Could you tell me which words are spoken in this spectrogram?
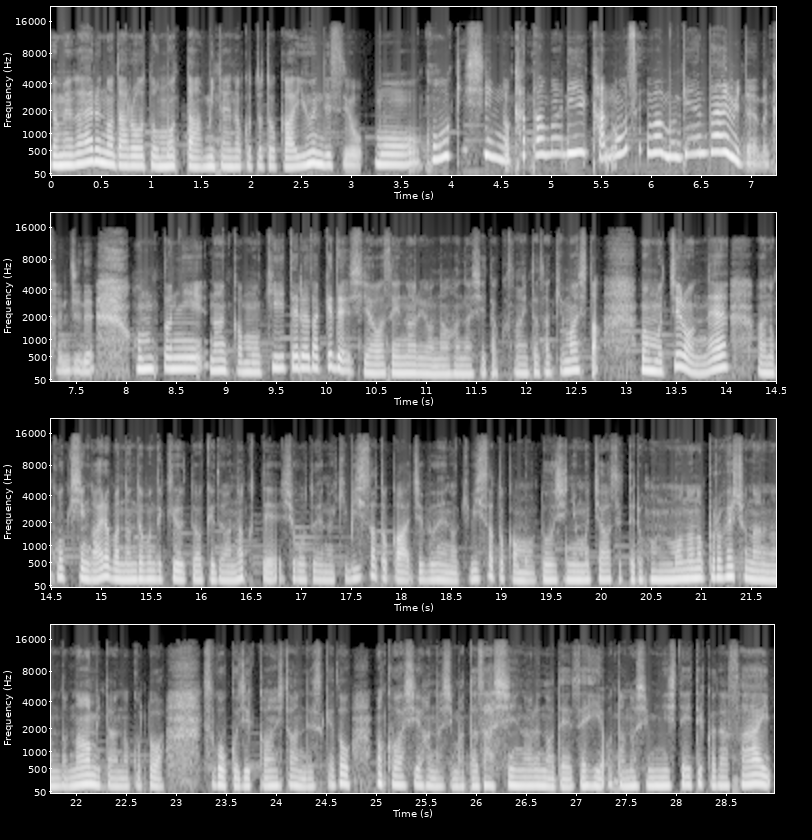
蘇るのだろうと思ったみたいなこととか言うんですよ。もう好奇心の塊可能性は無限大みたいな感じで。本当になんかもう聞いてるだけで幸せになるようなお話たくさんいただきました。まあもちろんねあの好奇心があれば何でもできるってわけではなくて仕事への厳しさとか自分への厳しさとかも同時に持ち合わせてる本物のプロフェッショナルなんだなみたいなことはすごく実感したんですけど、まあ、詳しい話また雑誌に載るのでぜひお楽しみにしていてください。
